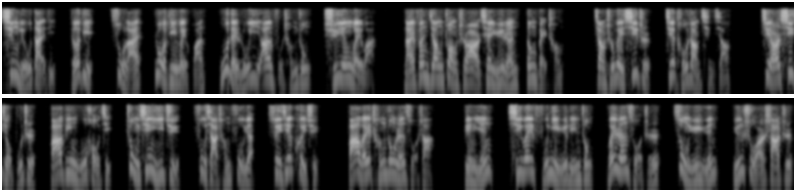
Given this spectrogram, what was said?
清流待地，得地速来。若地未还，吾得如意安抚城中。徐营未晚，乃分将壮士二千余人登北城。将士未西至，皆头帐请降。继而西久不至，拔兵无后继，众心疑惧，复下城复怨，遂皆溃去。拔为城中人所杀。”丙寅，其微伏匿于林中，为人所执，送于云。云数而杀之，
